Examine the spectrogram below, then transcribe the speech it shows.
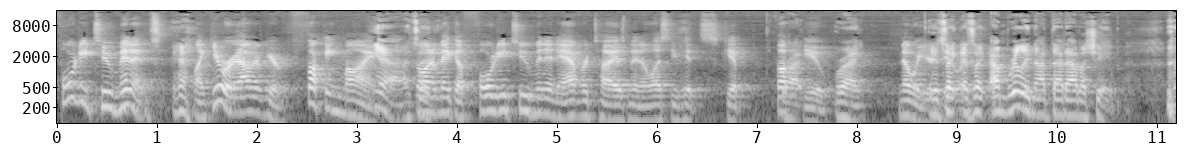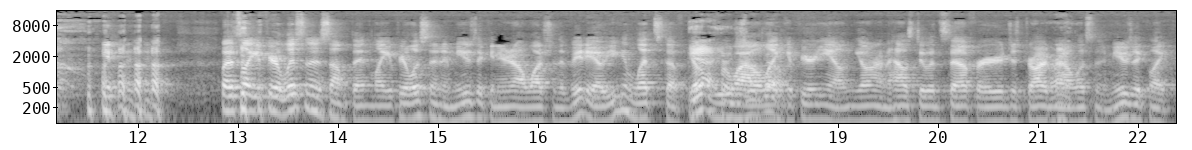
42 minutes. Yeah. Like you were out of your fucking mind. Yeah, I want to make a 42 minute advertisement unless you hit skip. Fuck right, you. right. Know what you're It's doing. like it's like I'm really not that out of shape. But it's like if you're listening to something, like if you're listening to music and you're not watching the video, you can let stuff go Yeah, for a while. Like if you're, you know, going around the house doing stuff or you're just driving around listening to music, like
